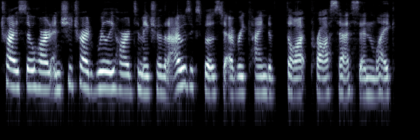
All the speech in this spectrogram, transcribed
tries so hard, and she tried really hard to make sure that I was exposed to every kind of thought process and like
